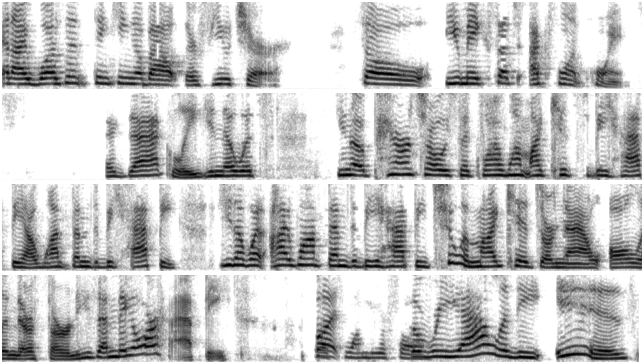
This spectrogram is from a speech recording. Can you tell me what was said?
and I wasn't thinking about their future. So you make such excellent points. Exactly. You know, it's, you know, parents are always like, well, I want my kids to be happy. I want them to be happy. You know what? I want them to be happy too. And my kids are now all in their 30s and they are happy. But That's wonderful. the reality is,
